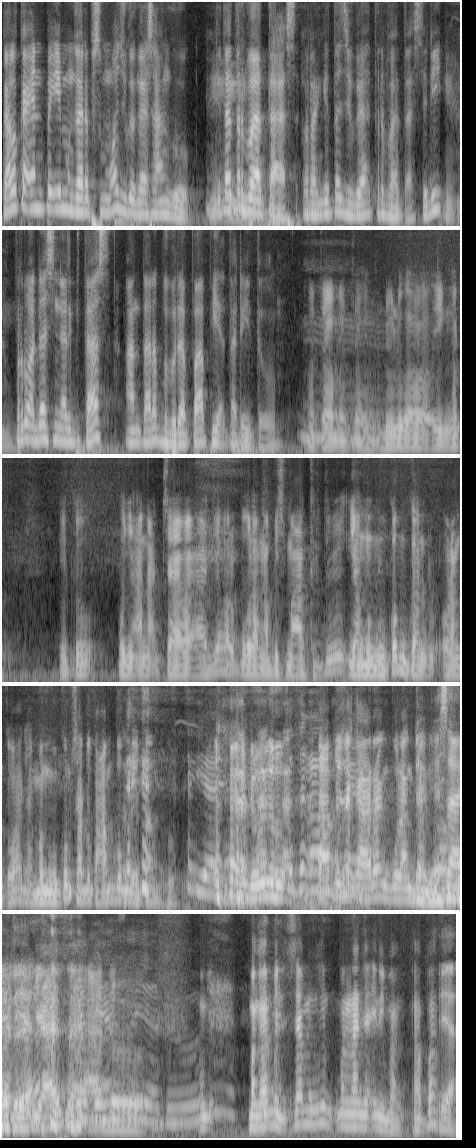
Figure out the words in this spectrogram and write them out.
Kalau KNPI menggarap semua juga nggak sanggup, kita terbatas, orang kita juga terbatas. Jadi perlu ada sinergitas antara beberapa pihak tadi itu. betul betul. Dulu kalau inget itu punya anak cewek aja kalau pulang habis maghrib itu yang menghukum bukan orang tuanya menghukum satu kampung nih kampung Iya, iya. dulu Satu kampung, tapi ya. sekarang pulang jam biasa 12 itu ya. biasa aduh ya. Mungkin- bang Armin saya mungkin menanya ini bang apa Ya.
